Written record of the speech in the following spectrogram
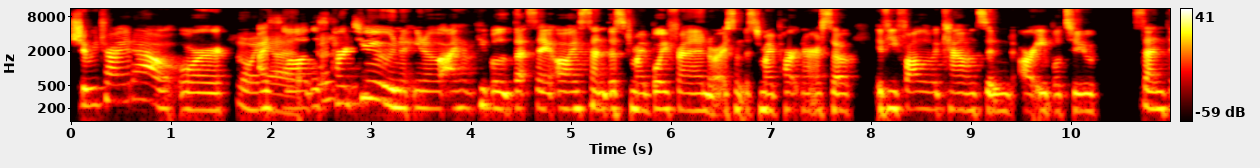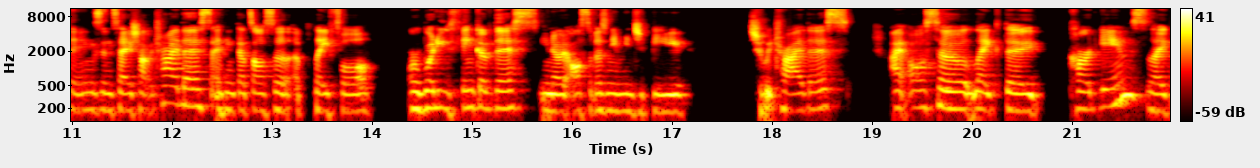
Should we try it out? Or oh I God. saw this cartoon. You know, I have people that say, Oh, I sent this to my boyfriend or I sent this to my partner. So, if you follow accounts and are able to send things and say, Shall we try this? I think that's also a playful or what do you think of this? You know, it also doesn't even need to be, should we try this? I also like the card games. Like,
